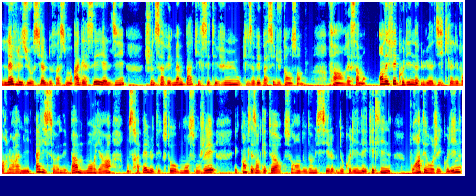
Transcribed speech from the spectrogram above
lève les yeux au ciel de façon agacée et elle dit Je ne savais même pas qu'ils s'étaient vus ou qu'ils avaient passé du temps ensemble. Enfin, récemment. En effet, Colline lui a dit qu'il allait voir leur amie Allison et pas Moria. On se rappelle le texto mensonger. Et quand les enquêteurs se rendent au domicile de Colline et Kathleen pour interroger Colline,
